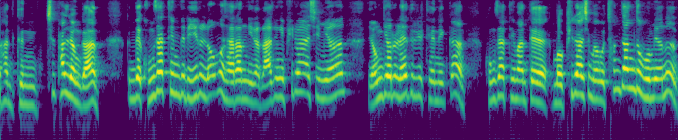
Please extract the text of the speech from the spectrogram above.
한, 근 7, 8년간. 근데 공사팀들이 일을 너무 잘합니다. 나중에 필요하시면 연결을 해드릴 테니까 공사팀한테 뭐 필요하시면 하고 천장도 보면은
